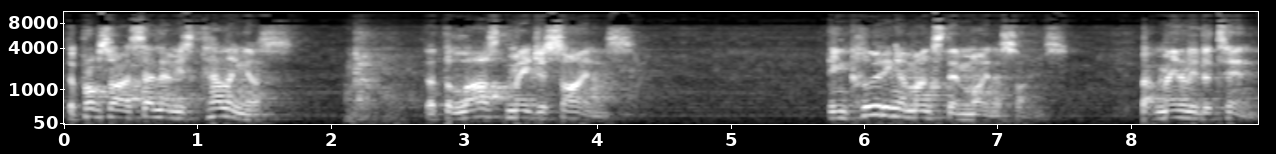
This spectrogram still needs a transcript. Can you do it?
The Prophet ﷺ is telling us that the last major signs, including amongst them minor signs, but mainly the ten,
